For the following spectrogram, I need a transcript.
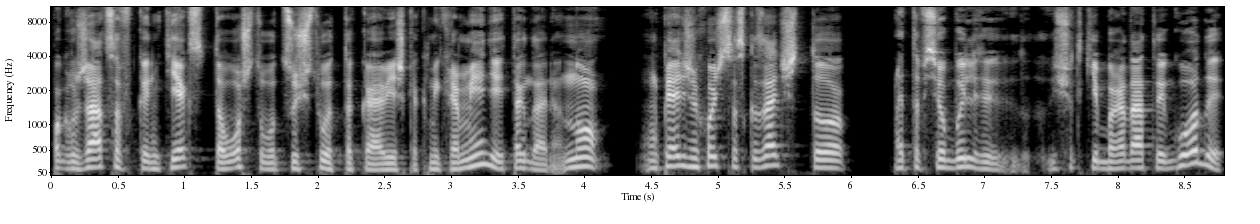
погружаться в контекст того, что вот существует такая вещь, как микромедиа и так далее. Но, опять же, хочется сказать, что это все были еще такие бородатые годы,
